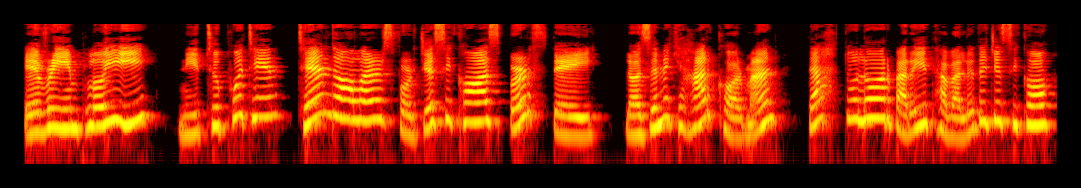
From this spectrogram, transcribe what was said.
Every employee need to put in $10 for Jessica's birthday. لازمه که هر کارمند 10 دلار برای تولد جسیکا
